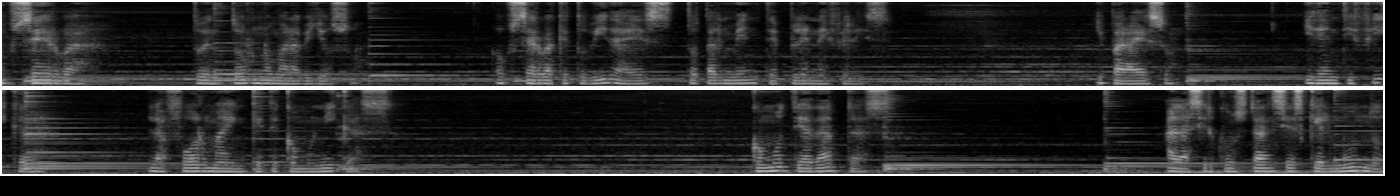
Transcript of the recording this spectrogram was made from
Observa tu entorno maravilloso. Observa que tu vida es totalmente plena y feliz. Y para eso, identifica la forma en que te comunicas, cómo te adaptas a las circunstancias que el mundo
